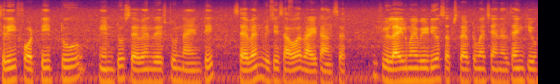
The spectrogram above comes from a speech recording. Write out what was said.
342 into 7 raised to 97 which is our right answer. If you liked my video subscribe to my channel. Thank you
